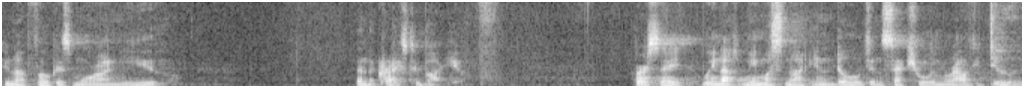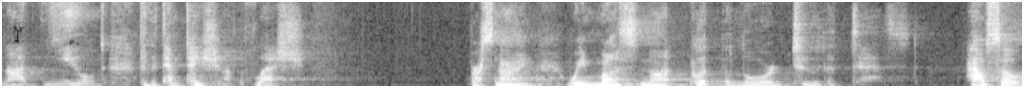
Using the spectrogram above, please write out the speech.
Do not focus more on you than the Christ who bought you. Verse 8, we, not, we must not indulge in sexual immorality. Do not yield to the temptation of the flesh. Verse 9, we must not put the Lord to the test. How so?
